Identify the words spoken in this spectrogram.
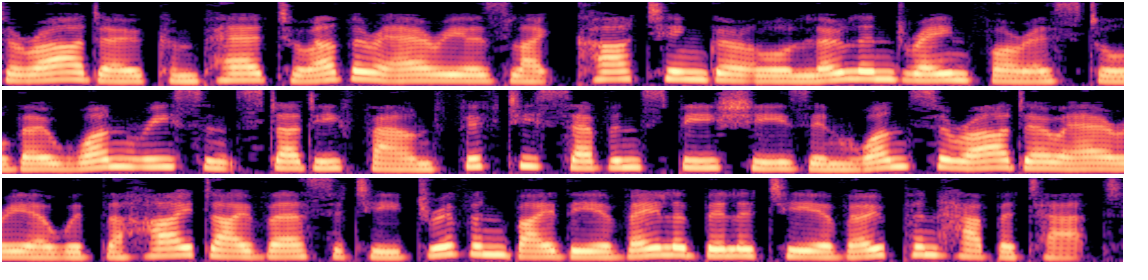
Cerrado compared to other areas like Caatinga or lowland rainforest although one recent study found 57 species in one Cerrado area with the high diversity driven by the availability of open habitat.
